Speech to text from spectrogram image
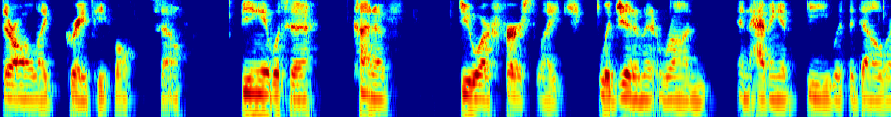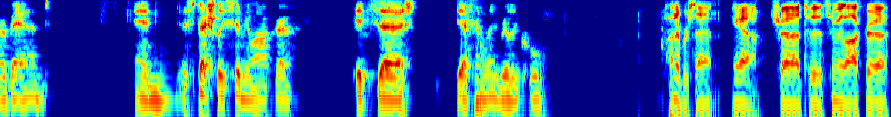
they're all like great people. So being able to kind of do our first like legitimate run and having it be with the Delaware band and especially Simulacra, it's uh, definitely really cool. 100%. Yeah. Shout out to Simulacra.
